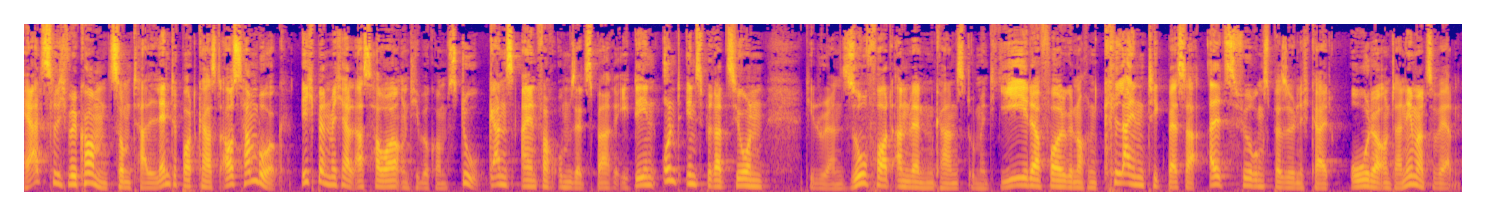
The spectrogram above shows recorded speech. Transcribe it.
Herzlich willkommen zum Talente-Podcast aus Hamburg. Ich bin Michael Asshauer und hier bekommst du ganz einfach umsetzbare Ideen und Inspirationen, die du dann sofort anwenden kannst, um mit jeder Folge noch einen kleinen Tick besser als Führungspersönlichkeit oder Unternehmer zu werden.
